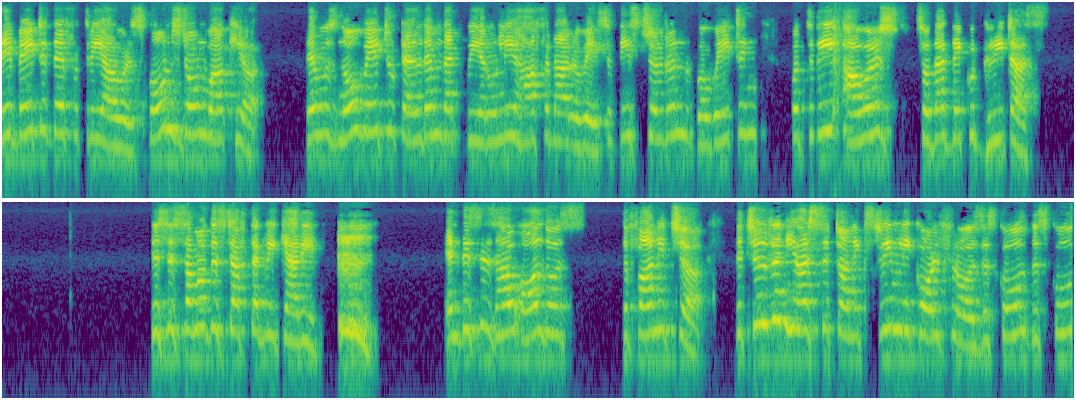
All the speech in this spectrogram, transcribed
They waited there for three hours. Phones don't work here. There was no way to tell them that we are only half an hour away. So these children were waiting for three hours so that they could greet us. This is some of the stuff that we carried. and this is how all those, the furniture, the children here sit on extremely cold floors. The school, the schools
